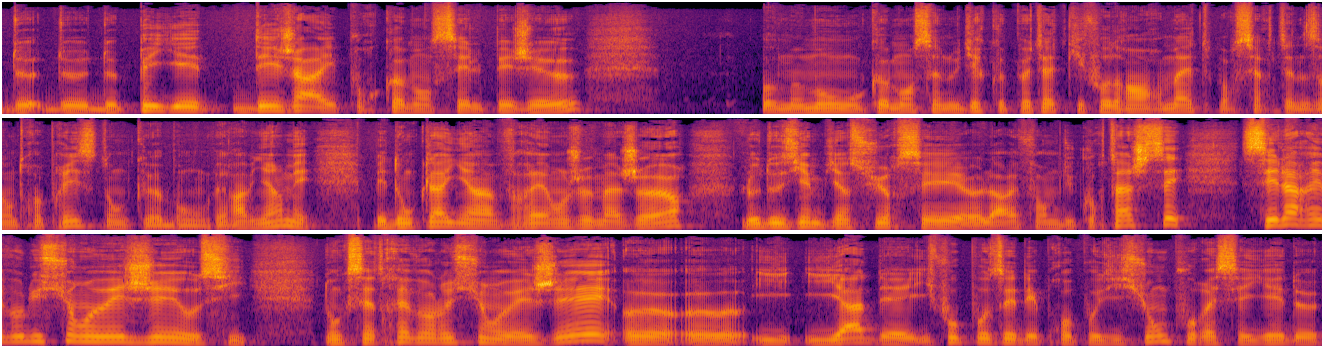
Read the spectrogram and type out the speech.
de, de, payer déjà et pour commencer le PGE, au moment où on commence à nous dire que peut-être qu'il faudra en remettre pour certaines entreprises. Donc, euh, bon, on verra bien. Mais, mais donc là, il y a un vrai enjeu majeur. Le deuxième, bien sûr, c'est euh, la réforme du courtage. C'est, la révolution ESG aussi. Donc, cette révolution ESG, euh, il, y a des, il faut poser des propositions pour essayer de,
